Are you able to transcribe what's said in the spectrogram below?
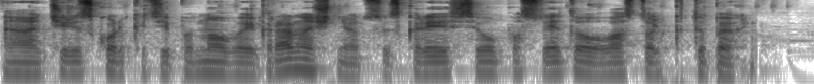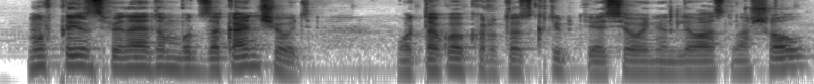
а через сколько типа новая игра начнется, и скорее всего после этого у вас только тпхнет. Ну, в принципе, на этом буду заканчивать. Вот такой крутой скрипт я сегодня для вас нашел.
